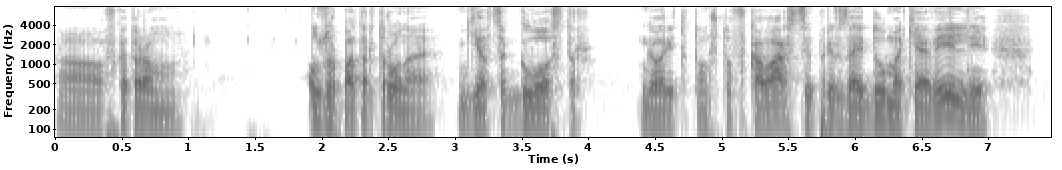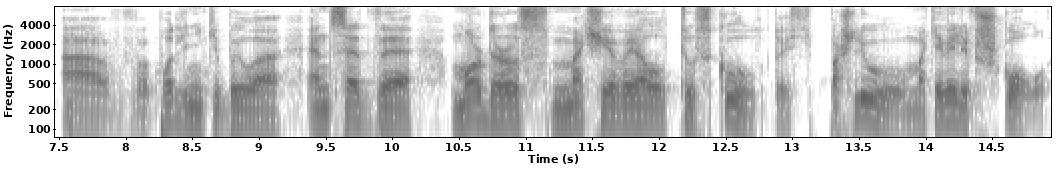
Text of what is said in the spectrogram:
э, в котором узурпатор трона герцог Глостер говорит о том, что в коварстве превзойду Макиавелли, а в подлиннике было «and set the murderous Machiavelli to school», то есть «пошлю Макиавелли в школу».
